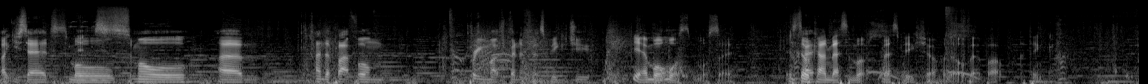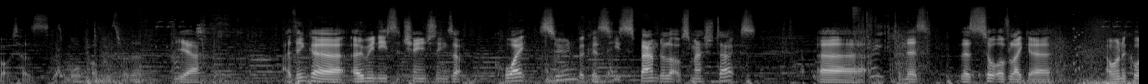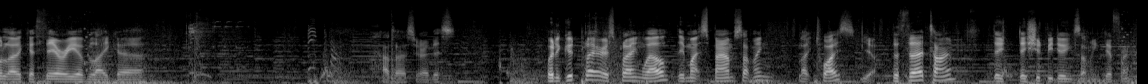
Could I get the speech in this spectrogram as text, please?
like you said, Small. it's small, um, and the platform pretty much benefits Pikachu. Yeah, more, more, more so. It still can mess him up, mess Pikachu up a little bit, but I think Fox has, more problems with it. Yeah. I think uh, Omi needs to change things up quite soon because he's spammed a lot of smash attacks. Uh, and there's there's sort of like a I want to call it like a theory of like a how do I describe this? When a good player is playing well, they might spam something like twice. Yeah. The third time, they, they should be doing something different.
